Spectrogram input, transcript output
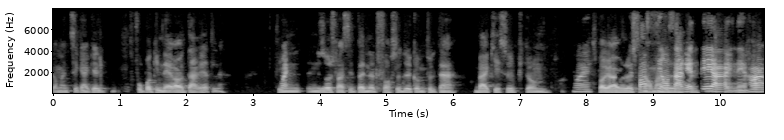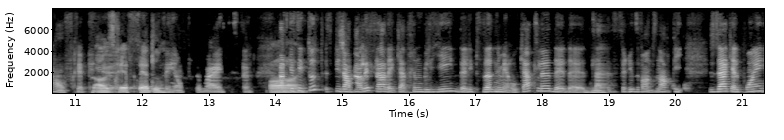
comment tu sais, quand quel, faut pas qu'une erreur t'arrête, là. nous autres, je pense que c'est peut-être notre force de, comme tout le temps, backer ça, puis comme, Ouais. C'est pas grave, là, Je pense que si on s'arrêtait à une erreur, on ferait plus. Ah, on serait fait, là. Ouais, parce que c'est tout. Puis j'en parlais ça avec Catherine Blier de l'épisode numéro 4 là, de, de, la mhm. série du Vent du Nord. Puis je disais à quel point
